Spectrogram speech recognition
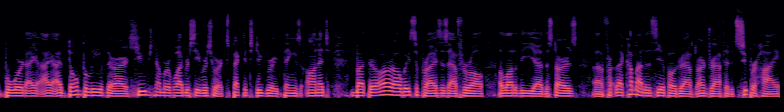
board. I, I, I don't believe there are a huge number of wide receivers who are expected to do great things on it, but there are always surprises. After all, a lot of the the stars fr- that come out of the CFL draft aren't drafted. It's super high.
